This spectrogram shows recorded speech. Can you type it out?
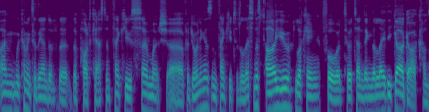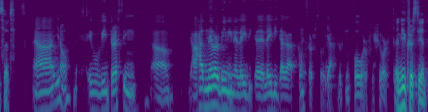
I'm, we're coming to the end of the, the podcast, and thank you so much uh, for joining us, and thank you to the listeners. Are you looking forward to attending the Lady Gaga concert? Uh, you know, it will be interesting. Uh, I have never been in a Lady uh, Lady Gaga concert, so yeah, looking forward for sure. And you, Christian?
